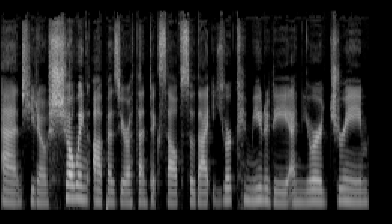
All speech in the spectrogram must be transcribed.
and, you know, showing up as your authentic self so that your community and your dream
